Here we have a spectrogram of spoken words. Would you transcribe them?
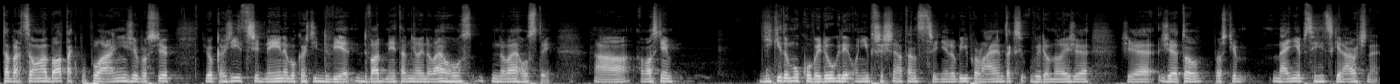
ta Barcelona byla tak populární, že prostě jo, každý tři dny nebo každý dvě, dva dny tam měli nové, host, nové hosty. A, a vlastně díky tomu covidu, kdy oni přišli na ten střednědobý pronájem, tak si uvědomili, že, že, že je to prostě méně psychicky náročné.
